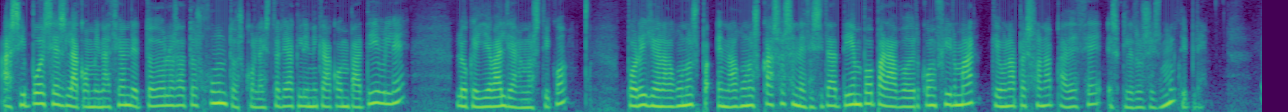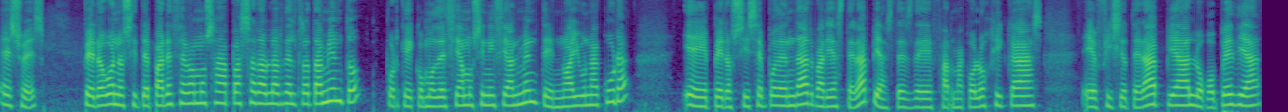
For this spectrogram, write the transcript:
Así pues, es la combinación de todos los datos juntos con la historia clínica compatible lo que lleva al diagnóstico. Por ello, en algunos, en algunos casos se necesita tiempo para poder confirmar que una persona padece esclerosis múltiple. Eso es. Pero bueno, si te parece, vamos a pasar a hablar del tratamiento, porque como decíamos inicialmente, no hay una cura, eh, pero sí se pueden dar varias terapias, desde farmacológicas, eh, fisioterapia, logopedia,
